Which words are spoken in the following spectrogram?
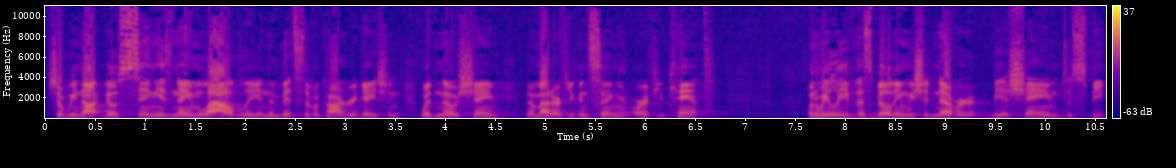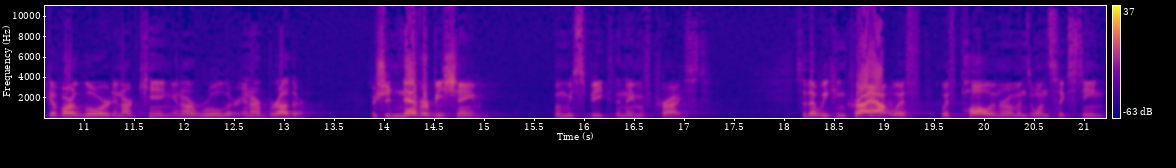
Should we not go sing his name loudly in the midst of a congregation with no shame, no matter if you can sing or if you can't? When we leave this building, we should never be ashamed to speak of our Lord and our King and our ruler and our brother. There should never be shame when we speak the name of Christ. So that we can cry out with, with Paul in Romans 1:16,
